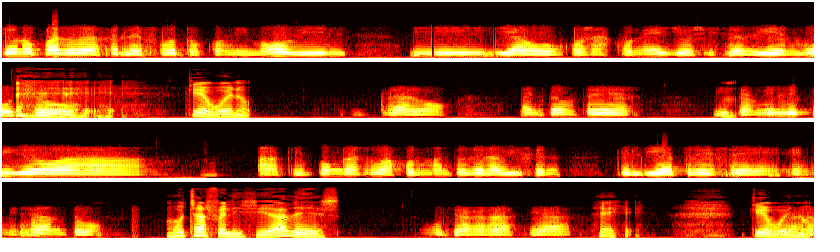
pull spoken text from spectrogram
yo no paro de hacerles fotos con mi móvil y, hago cosas con ellos y se ríen mucho. Qué bueno. Claro, entonces, y mm. también le pido a, a que pongas bajo el manto de la Virgen que el día 13 es mi santo. Muchas felicidades. Muchas gracias. Qué bueno.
